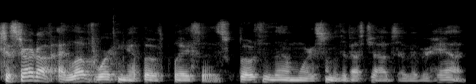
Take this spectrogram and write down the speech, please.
To start off, I loved working at both places. Both of them were some of the best jobs I've ever had.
